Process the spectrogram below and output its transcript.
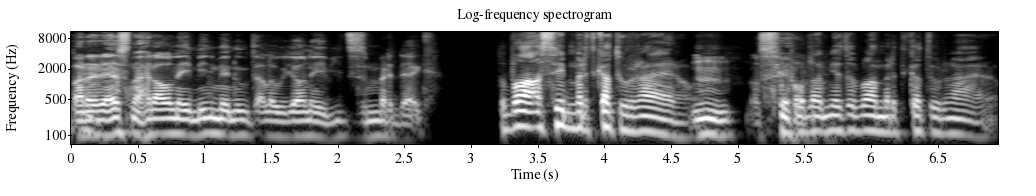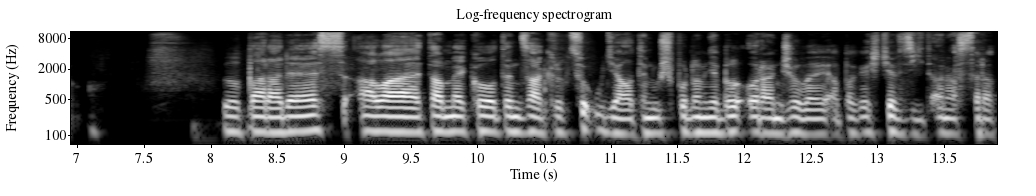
Paredes nahrál nejméně minut, ale udělal nejvíc zmrdek. To byla asi mrtka turnaje, no. Mm, asi jo. Podle mě to byla mrtka turnaje, no. Byl Parades, ale tam jako ten zákrok, co udělal, ten už podle mě byl oranžový a pak ještě vzít a nasrat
